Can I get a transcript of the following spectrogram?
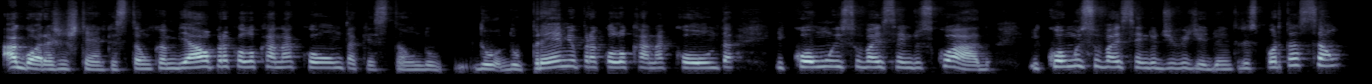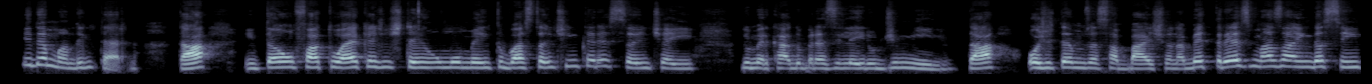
Agora, a gente tem a questão cambial para colocar na conta, a questão do, do, do prêmio para colocar na conta e como isso vai sendo escoado e como isso vai sendo dividido entre exportação e demanda interna, tá? Então, o fato é que a gente tem um momento bastante interessante aí do mercado brasileiro de milho, tá? Hoje temos essa baixa na B3, mas ainda assim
